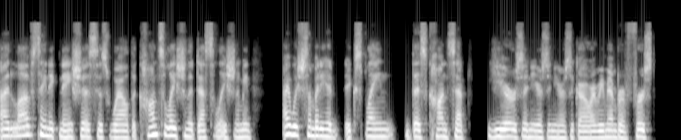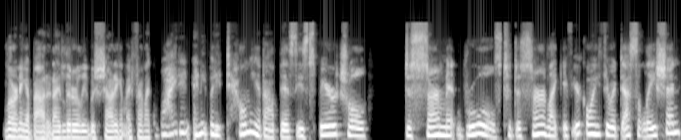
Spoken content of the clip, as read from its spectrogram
I love St. Ignatius as well, the consolation, the desolation. I mean, I wish somebody had explained this concept years and years and years ago. I remember first learning about it. I literally was shouting at my friend, like, why didn't anybody tell me about this? These spiritual discernment rules to discern, like, if you're going through a desolation,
